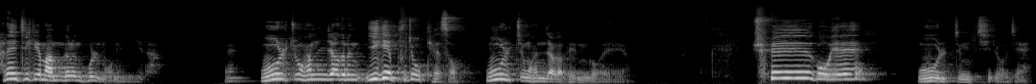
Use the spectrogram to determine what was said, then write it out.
편해지게 만드는 호르몬입니다. 예? 우울증 환자들은 이게 부족해서 우울증 환자가 된 거예요. 최고의 우울증 치료제,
